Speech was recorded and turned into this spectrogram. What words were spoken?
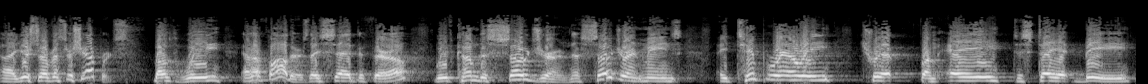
uh, "Your servants are shepherds." both we and our fathers. They said to Pharaoh, we've come to sojourn. The sojourn means a temporary trip from A to stay at B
